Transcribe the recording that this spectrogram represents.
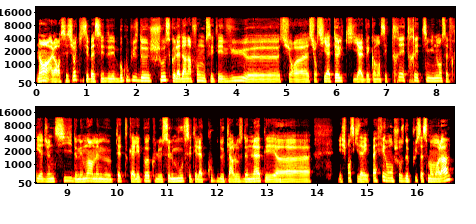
Non, alors c'est sûr qu'il s'est passé beaucoup plus de choses que la dernière fois où on s'était vu euh, sur, euh, sur Seattle qui avait commencé très très timidement sa free agency. De mémoire, même euh, peut-être qu'à l'époque, le seul move c'était la coupe de Carlos Dunlap et, et je pense qu'ils n'avaient pas fait grand-chose de plus à ce moment-là.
